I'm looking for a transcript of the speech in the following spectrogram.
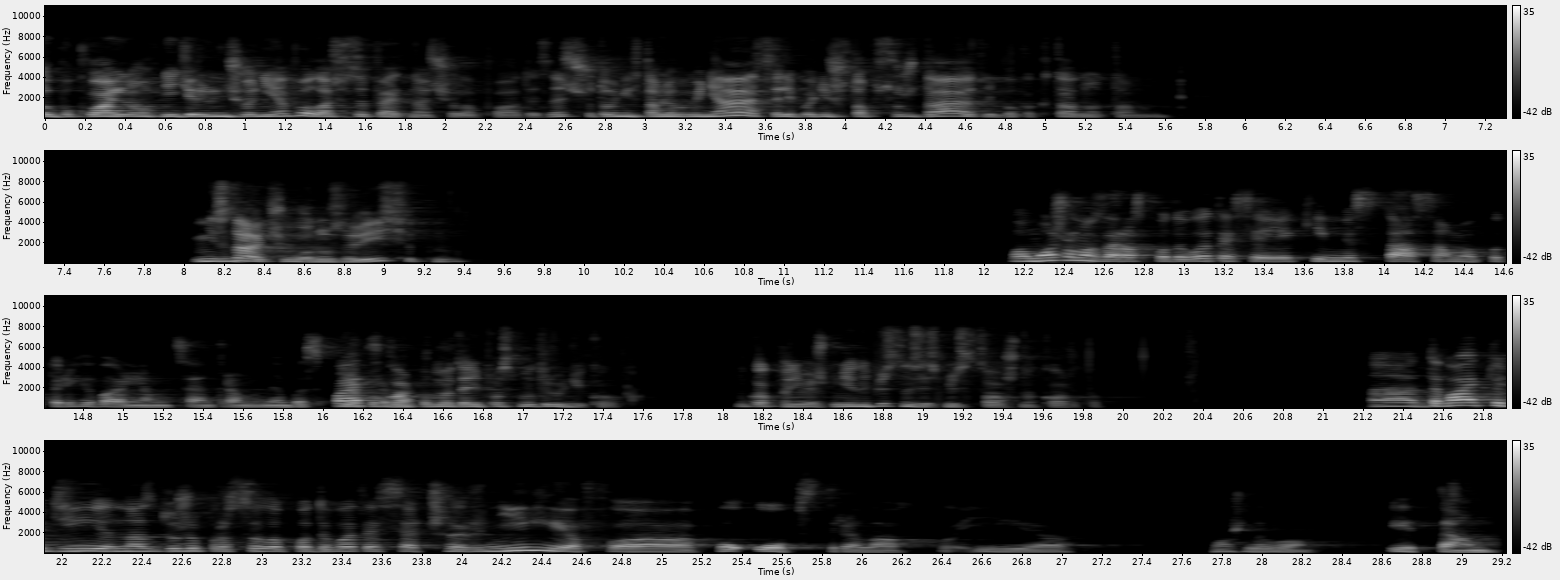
то буквально вот неделю ничего не было, а сейчас опять начало падать. Значит, что-то у них там либо меняется, либо они что-то обсуждают, либо как-то оно там... Не знаю, от чего оно зависит. ну. Ми можемо зараз подивитися, які міста саме по торгівельним центрам в Я небезпеці. по картам это не посмотрю никак. Ну как они, не написано здесь места аж на картах. Е, Давай тоді нас дуже просили подивитися Чернігів е, по обстрілах, і можливо і там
